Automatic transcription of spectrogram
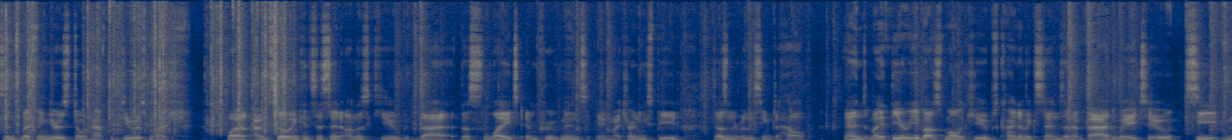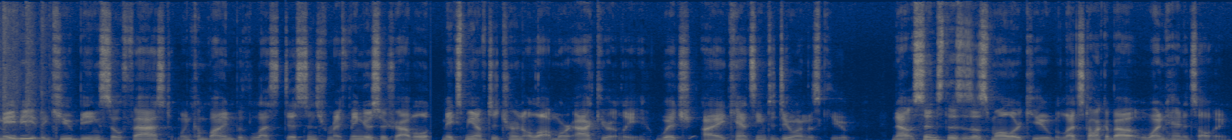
since my fingers don't have to do as much but I'm so inconsistent on this cube that the slight improvement in my turning speed doesn't really seem to help. And my theory about small cubes kind of extends in a bad way too. See, maybe the cube being so fast when combined with less distance for my fingers to travel makes me have to turn a lot more accurately, which I can't seem to do on this cube. Now, since this is a smaller cube, let's talk about one-handed solving.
